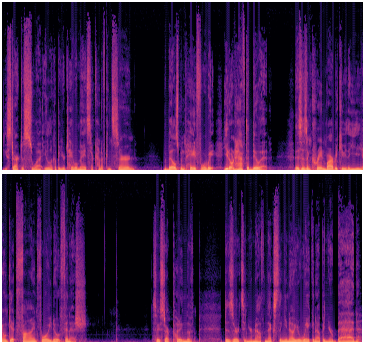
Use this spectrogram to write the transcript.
You start to sweat. You look up at your table mates, they're kind of concerned. The bill's been paid for. We, you don't have to do it. This isn't Korean barbecue. You don't get fined for what you don't finish. So you start putting the desserts in your mouth. Next thing you know, you're waking up in your bed.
